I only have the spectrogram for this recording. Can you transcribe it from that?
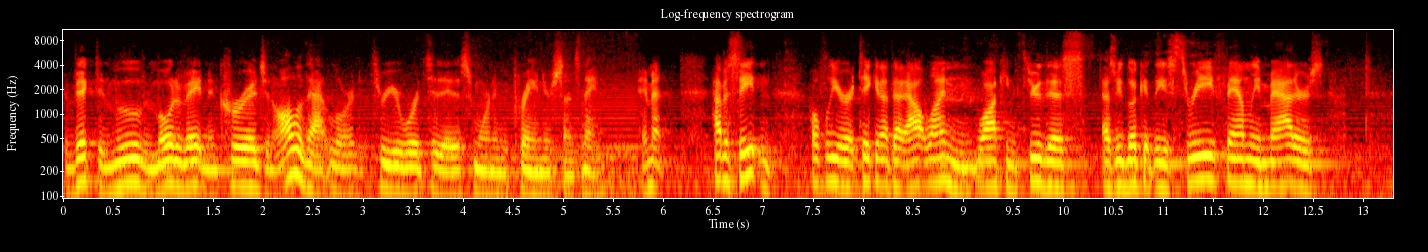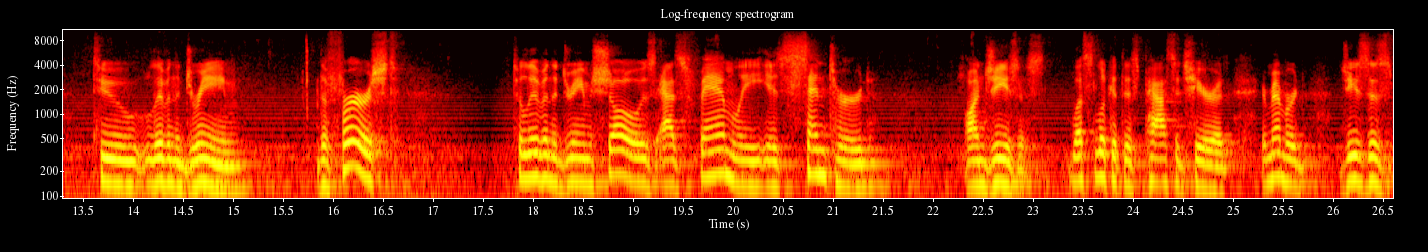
Convict and move and motivate and encourage and all of that, Lord, through your word today, this morning. We pray in your son's name. Amen. Have a seat, and hopefully you're taking out that outline and walking through this as we look at these three family matters to live in the dream. The first, to live in the dream, shows as family is centered on Jesus let's look at this passage here. Remember, Jesus'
